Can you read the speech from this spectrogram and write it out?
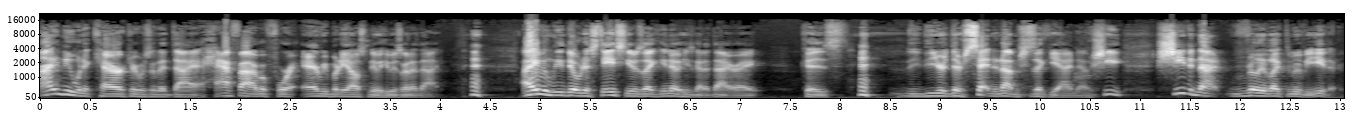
I knew when a character was going to die a half hour before everybody else knew he was going to die. I even leaned over to Stacy. I was like, you know, he's got to die, right? Because they're setting it up. And she's like, yeah, I know. She she did not really like the movie either.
